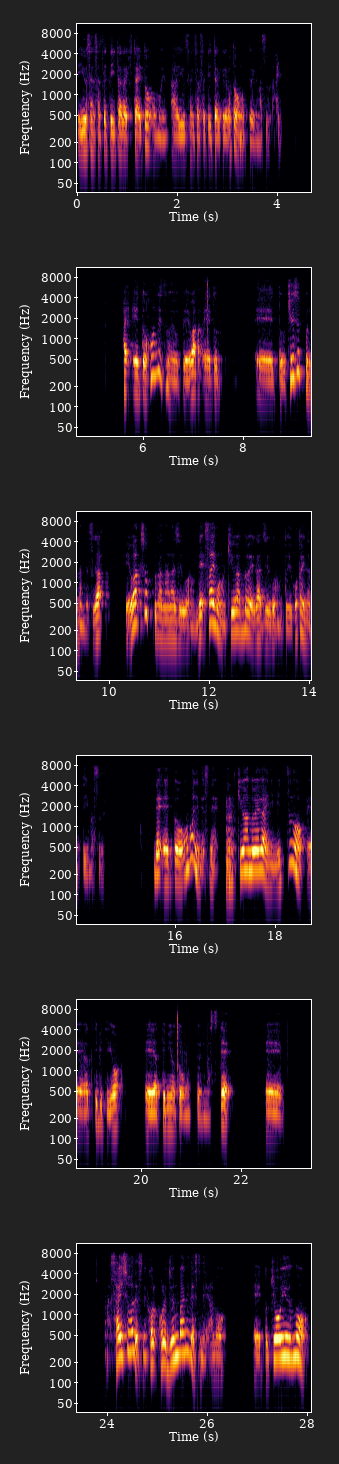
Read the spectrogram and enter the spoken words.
優先させていただきたいと思い、あ優先させていただければと思っております。はい。はい、えーと、本日の予定は、えーとえー、と90分なんですが、ワークショップが75分で、最後の Q&A が15分ということになっています。で、えっ、と、主にですね、Q&A 以外に3つの、えー、アクティビティを、えー、やってみようと思っておりまして、えー、最初はですね、これ、これ順番にですね、あの、えっ、と、共有の、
